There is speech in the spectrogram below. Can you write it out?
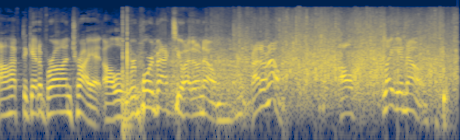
I'll have to get a bra and try it. I'll report back to you. I don't know. I don't know. I'll let you know.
